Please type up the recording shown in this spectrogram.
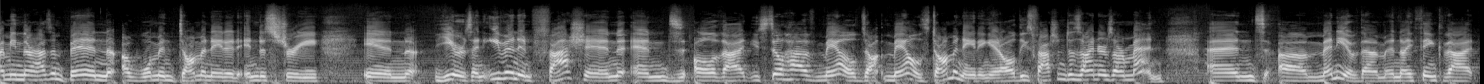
I mean, there hasn't been a woman-dominated industry in years, and even in fashion and all of that, you still have male do- males dominating it. All these fashion designers are men, and um, many of them. And I think that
